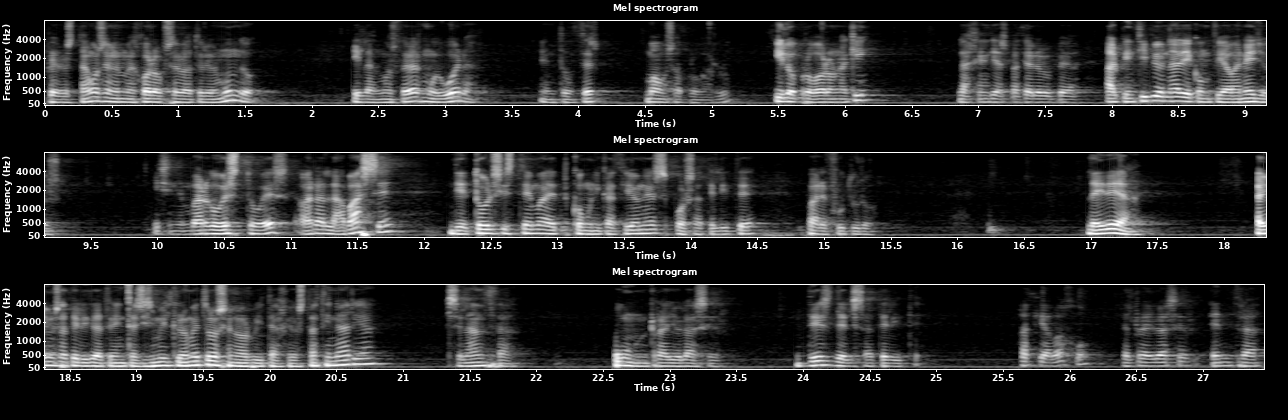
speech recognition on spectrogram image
Pero estamos en el mejor observatorio del mundo y la atmósfera es muy buena. Entonces, vamos a probarlo. Y lo probaron aquí, la Agencia Espacial Europea. Al principio nadie confiaba en ellos. Y sin embargo, esto es ahora la base de todo el sistema de comunicaciones por satélite para el futuro. La idea, hay un satélite a 36.000 kilómetros en órbita geoestacionaria, se lanza un rayo láser desde el satélite hacia abajo, el rayo láser entra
